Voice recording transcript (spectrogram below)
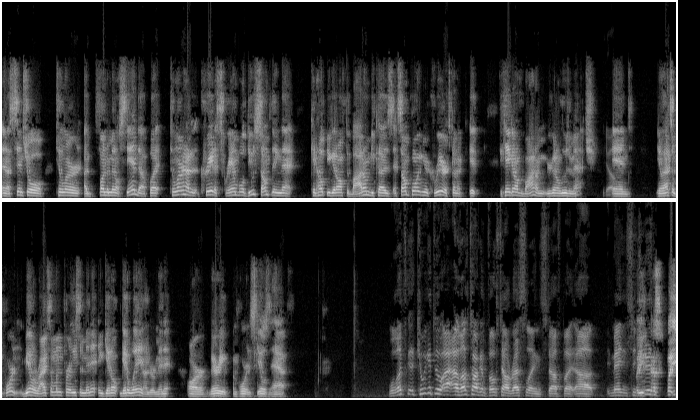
an essential to learn a fundamental stand up, but to learn how to create a scramble, do something that can help you get off the bottom because at some point in your career, it's gonna it. If you can't get off the bottom, you're gonna lose a match, yep. and you know that's important. Be able to ride someone for at least a minute and get get away in under a minute are very important skills to have. Well, let's get, can we get to? I, I love talking folk style wrestling stuff, but uh, man, but, you just, but you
